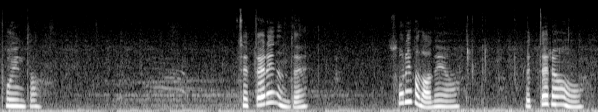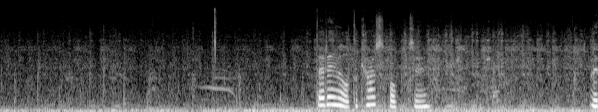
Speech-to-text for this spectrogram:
보인다. 쟤 때리는데. 소리가 나네요. 왜 때려? 때리면 어떻게 할 수가 없지. 왜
